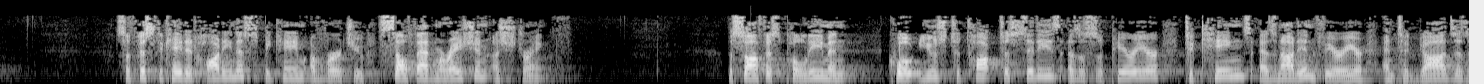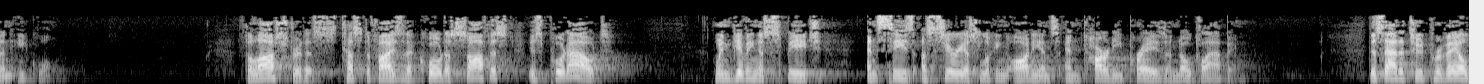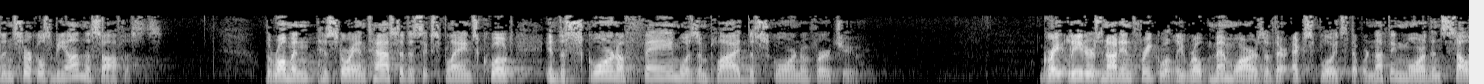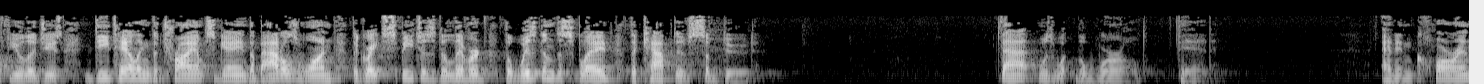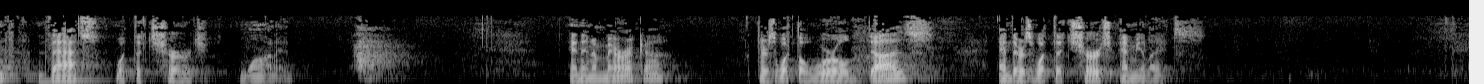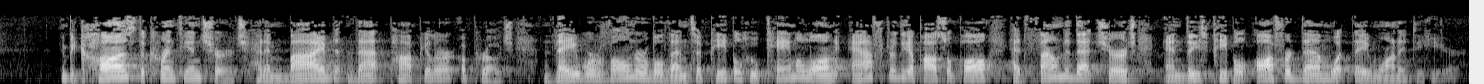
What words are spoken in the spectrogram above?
Sophisticated haughtiness became a virtue, self-admiration a strength. The sophist Polemon, quote, used to talk to cities as a superior, to kings as not inferior, and to gods as an equal. Philostratus testifies that, quote, a sophist is put out when giving a speech and sees a serious looking audience and tardy praise and no clapping. This attitude prevailed in circles beyond the sophists. The Roman historian Tacitus explains, quote, in the scorn of fame was implied the scorn of virtue. Great leaders not infrequently wrote memoirs of their exploits that were nothing more than self-eulogies, detailing the triumphs gained, the battles won, the great speeches delivered, the wisdom displayed, the captives subdued. That was what the world did. And in Corinth, that's what the church wanted. And in America, there's what the world does, and there's what the church emulates. And because the Corinthian church had imbibed that popular approach, they were vulnerable then to people who came along after the apostle Paul had founded that church and these people offered them what they wanted to hear.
